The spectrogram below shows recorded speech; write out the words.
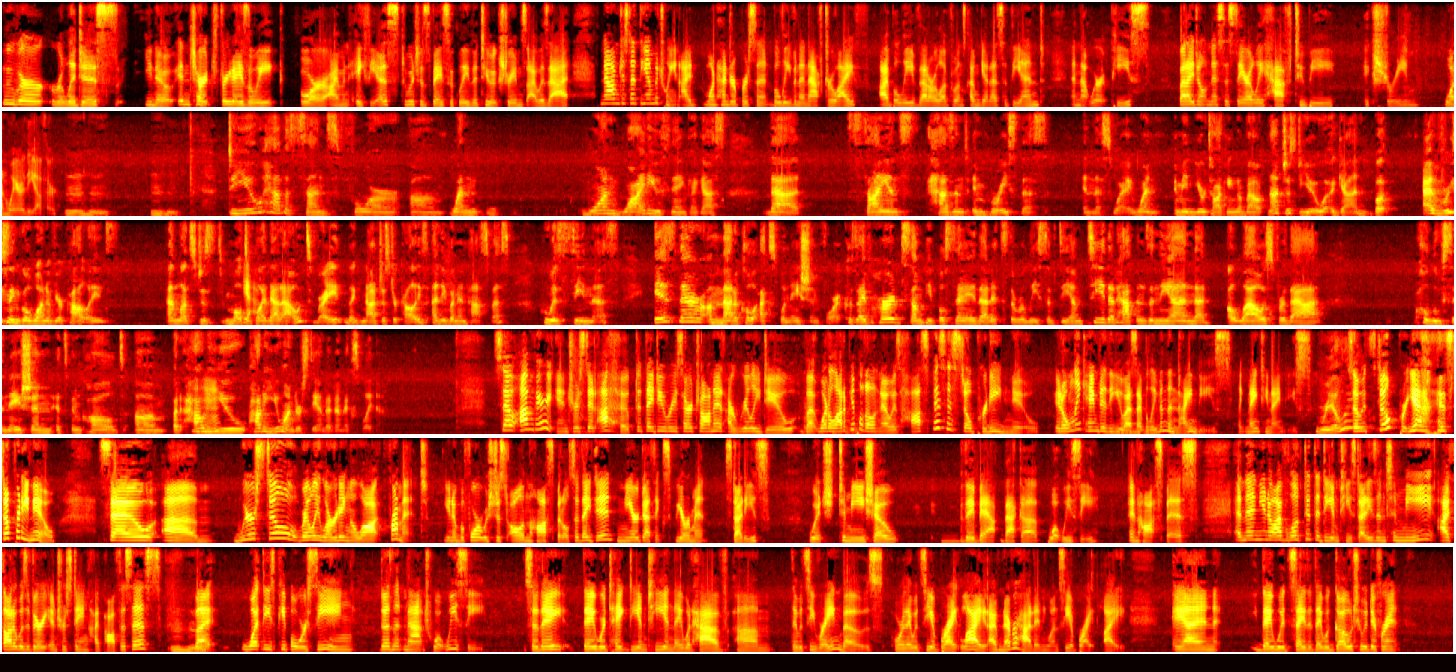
uber religious, you know, in church three days a week, or I'm an atheist, which is basically the two extremes I was at. Now I'm just at the in between. I 100% believe in an afterlife. I believe that our loved ones come get us at the end and that we're at peace, but I don't necessarily have to be extreme one way or the other. Mm-hmm. Mm-hmm. Do you have a sense for um, when, one, why do you think, I guess, that science hasn't embraced this in this way? When i mean you're talking about not just you again but every single one of your colleagues. And let's just multiply yeah. that out right? Like not just your colleagues anyone in hospice who has seen this is there a medical explanation for it because i've heard some people say that it's the release of dmt that happens in the end that allows for that hallucination it's been called um, but how mm-hmm. do you how do you understand it and explain it so I'm very interested. I hope that they do research on it. I really do. But what a lot of people don't know is hospice is still pretty new. It only came to the US, I mm. believe, in the 90s, like 1990s. Really? So it's still, pre- yeah, it's still pretty new. So um, we're still really learning a lot from it. You know, before it was just all in the hospital. So they did near death experiment studies, which to me show they back, back up what we see in hospice. And then, you know, I've looked at the DMT studies, and to me, I thought it was a very interesting hypothesis. Mm-hmm. But what these people were seeing doesn't match what we see. So they they would take DMT and they would have um, they would see rainbows or they would see a bright light. I've never had anyone see a bright light, and they would say that they would go to a different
